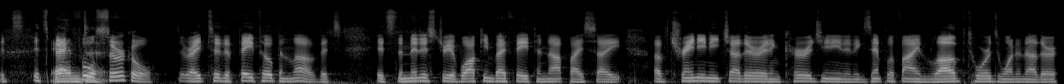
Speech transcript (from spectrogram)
It's it's back and, full uh, circle, right to the faith, hope, and love. It's it's the ministry of walking by faith and not by sight, of training each other and encouraging and exemplifying love towards one another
